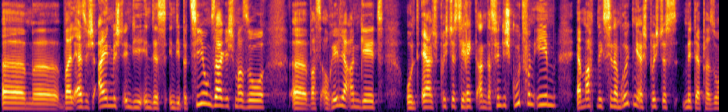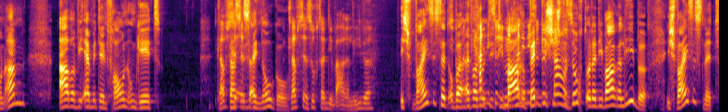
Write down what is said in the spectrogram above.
Ähm, äh, weil er sich einmischt in die, in das, in die Beziehung, sage ich mal so, äh, was Aurelia angeht. Und er spricht das direkt an. Das finde ich gut von ihm. Er macht nichts hinterm Rücken, er spricht das mit der Person an. Aber wie er mit den Frauen umgeht, Glaubst das du, ist ein No-Go. glaubst du, er sucht dann die wahre Liebe? Ich weiß es nicht, ob er Man einfach nur die, so- die wahre so Bettgeschichte sucht oder die wahre Liebe. Ich weiß es nicht.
